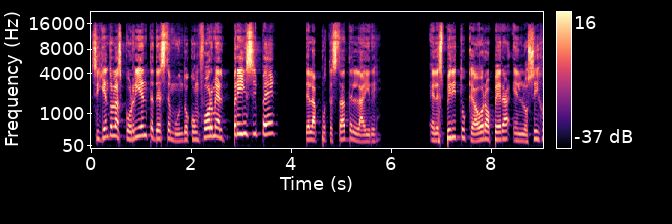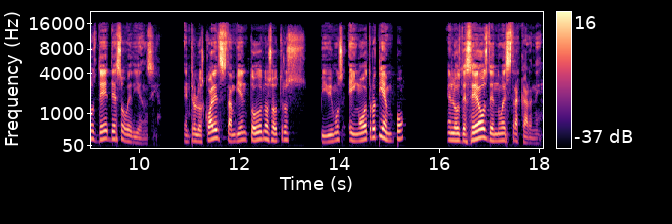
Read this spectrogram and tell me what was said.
siguiendo las corrientes de este mundo, conforme al príncipe de la potestad del aire, el espíritu que ahora opera en los hijos de desobediencia, entre los cuales también todos nosotros vivimos en otro tiempo en los deseos de nuestra carne,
